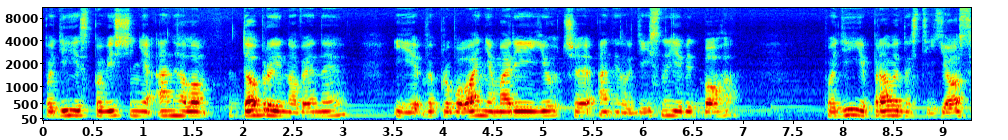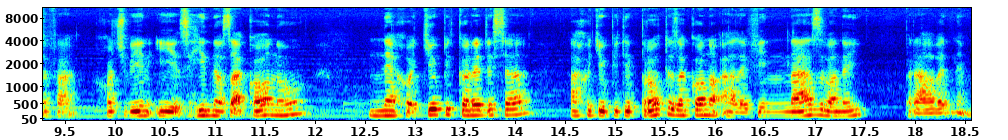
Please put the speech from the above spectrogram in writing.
події сповіщення ангелом доброї новини і випробування Марією, чи ангел дійсно є від Бога, події праведності Йосифа, хоч він і згідно закону не хотів підкоритися, а хотів піти проти закону, але він названий праведним.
